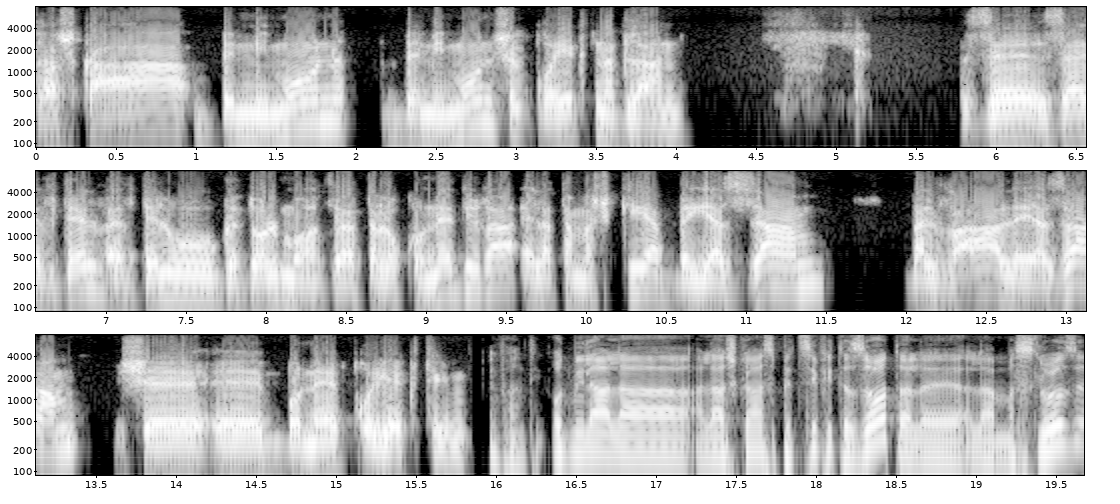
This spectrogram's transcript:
זו השקעה במימון, במימון של פרויקט נדל"ן. זה, זה ההבדל, וההבדל הוא גדול מאוד. אתה לא קונה דירה, אלא אתה משקיע ביזם, בהלוואה ליזם, שבונה פרויקטים. הבנתי. עוד מילה על, ה, על ההשקעה הספציפית הזאת, על, על המסלול הזה?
